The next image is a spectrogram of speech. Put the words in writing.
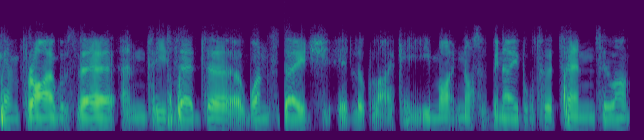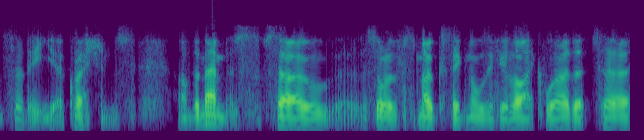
Ken Friar was there, and he said uh, at one stage it looked like he, he, might not have been able to attend to answer the uh, questions of the members. So uh, the sort of smoke signals, if you like, were that uh,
